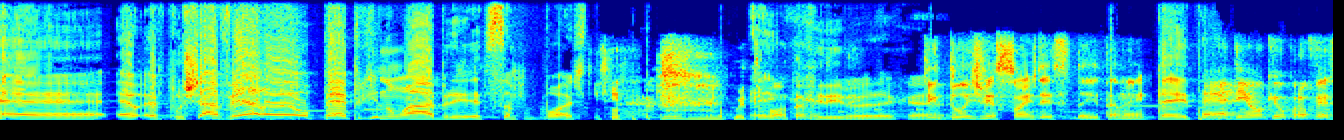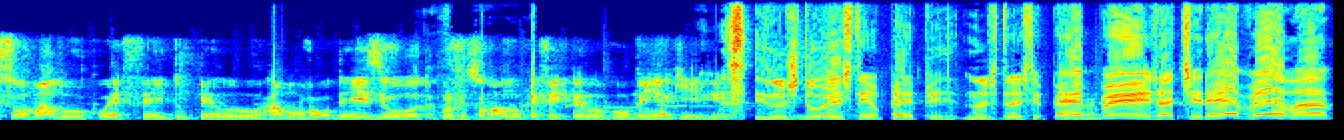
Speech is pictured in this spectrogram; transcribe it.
é, é, é puxar a vela ou é o Pepe que não abre essa bosta? Muito É bom também. Incrível, né, cara? Tem duas versões desse daí também. Tem, tem. É, tem um que o professor maluco é feito pelo Ramon Valdez e o outro professor maluco é feito pelo Ruben aqui. E nos dois tem o Pepe. Nos dois tem o Pepe, já tirei a vela.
